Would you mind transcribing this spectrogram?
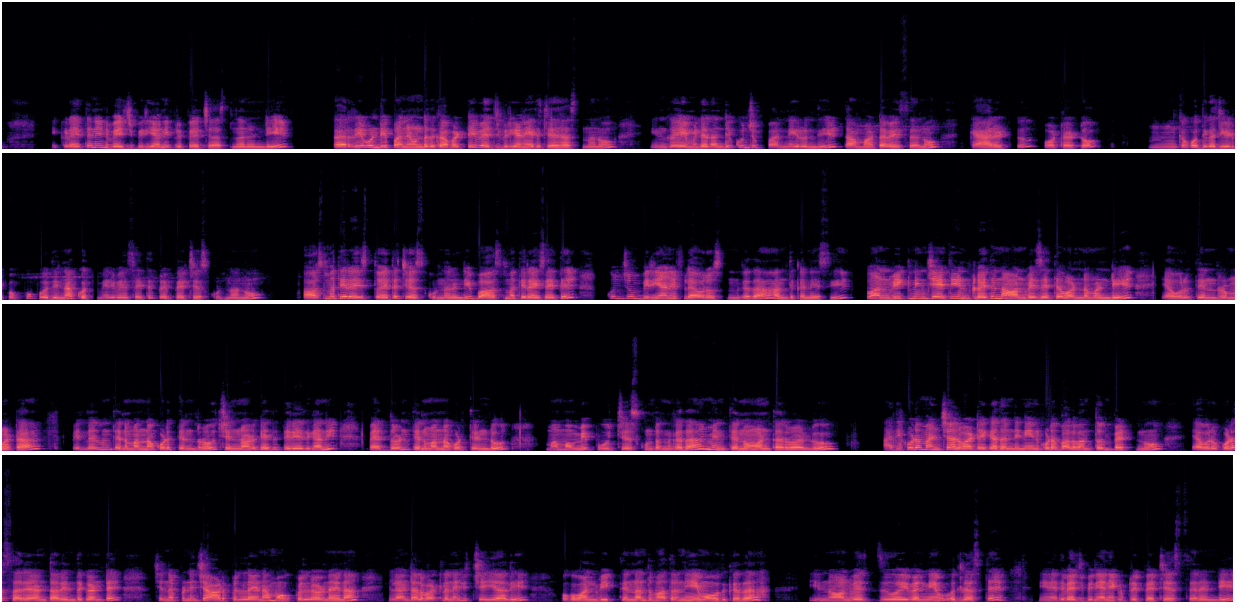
ఇక్కడైతే నేను వెజ్ బిర్యానీ ప్రిపేర్ చేస్తున్నానండి. కర్రీ ఉండి పని ఉండదు కాబట్టి వెజ్ బిర్యానీ అయితే చేసేస్తున్నాను. ఇందులో ఏమీ లేదండి కొంచెం పన్నీర్ ఉంది టమాటా వేసాను క్యారెట్ పొటాటో ఇంకా కొద్దిగా జీడిపప్పు పుదీనా కొత్తిమీర వేసి అయితే ప్రిపేర్ చేసుకుంటున్నాను. బాస్మతి రైస్తో అయితే చేసుకుంటున్నానండి. బాస్మతి రైస్ అయితే కొంచెం బిర్యానీ ఫ్లేవర్ వస్తుంది కదా అందుకనేసి. వన్ వీక్ నుంచి అయితే ఇంట్లో అయితే నాన్ వెజ్ అయితే వండమండి. ఎవరు తినరు అన్నమాట పిల్లల్ని తినమన్నా కూడా తినరు. చిన్నోడికి అయితే తెలియదు కానీ పెద్దోడిని తినమన్నా కూడా తిండు. మా మమ్మీ పూజ చేసుకుంటుంది కదా మేము తినం అంటారు వాళ్ళు. అది కూడా మంచి అలవాటే కదండి. నేను కూడా బలవంతం పెట్టను. ఎవరు కూడా సరే అంటారు. ఎందుకంటే చిన్నప్పటి నుంచి ఆడపిల్లలైనా మగపిల్లడైనా ఇలాంటి అలవాట్లు అనేవి చేయాలి. ఒక వన్ వీక్ తిన్నంత మాత్రం ఏమవుదు కదా. ఈ నాన్ వెజ్ ఇవన్నీ వదిలేస్తే నేనైతే వెజ్ బిర్యానీ ఇక్కడ ప్రిపేర్ చేస్తానండి.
